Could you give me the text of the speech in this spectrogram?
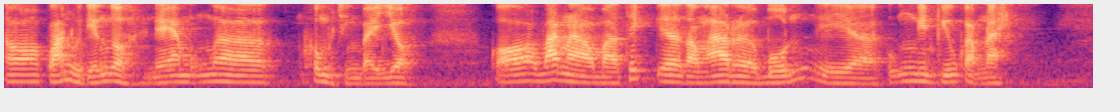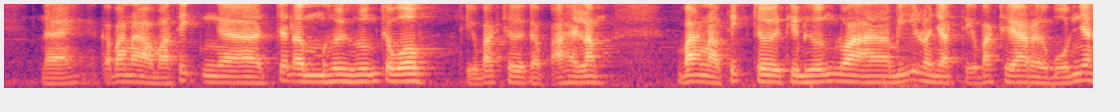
Nó quá nổi tiếng rồi nên em cũng ờ, không phải trình bày nhiều. Có bác nào mà thích ờ, dòng AR4 thì ờ, cũng nghiên cứu cặp này. Đấy, các bác nào mà thích chất âm hơi hướng châu Âu thì các bác chơi cặp A25. Bác nào thích chơi thiên hướng loa Mỹ loa Nhật thì các bác chơi AR4 nhá.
